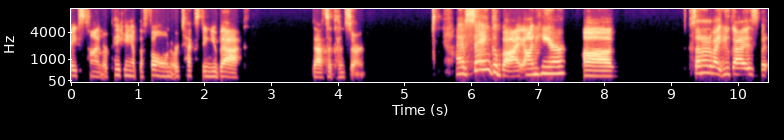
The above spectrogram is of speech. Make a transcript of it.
FaceTime or picking up the phone or texting you back, that's a concern. I have saying goodbye on here. Uh, because I don't know about you guys, but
